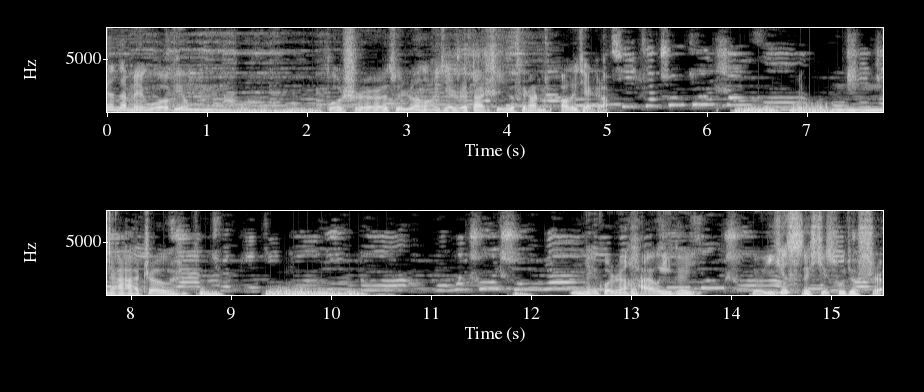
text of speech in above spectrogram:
新年在美国并不是最热闹的节日，但是一个非常主要的节日。嗯啊，这个美国人还有一个有意思的习俗，就是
